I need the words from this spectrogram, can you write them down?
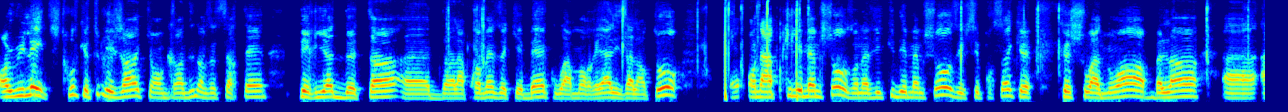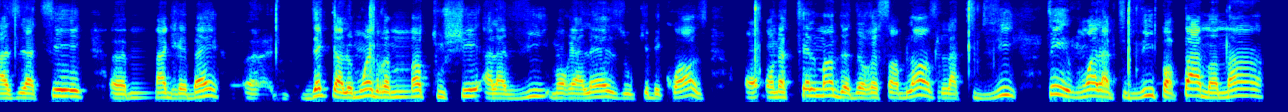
on, on relate. Je trouve que tous les gens qui ont grandi dans une certaine période de temps euh, dans la province de Québec ou à Montréal, les alentours, on, a appris les mêmes choses, on a vécu des mêmes choses. Et c'est pour ça que, que je sois noir, blanc, euh, asiatique, euh, maghrébin, euh, dès que tu as le moindrement touché à la vie montréalaise ou québécoise, on, on a tellement de, de ressemblances, la petite vie. Tu sais, moi, la petite vie, papa, maman,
